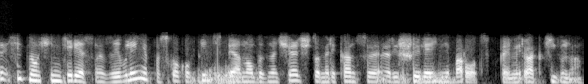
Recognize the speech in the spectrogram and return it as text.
Это действительно очень интересное заявление, поскольку, в принципе, оно обозначает, что американцы решили не бороться, по крайней мере, активно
